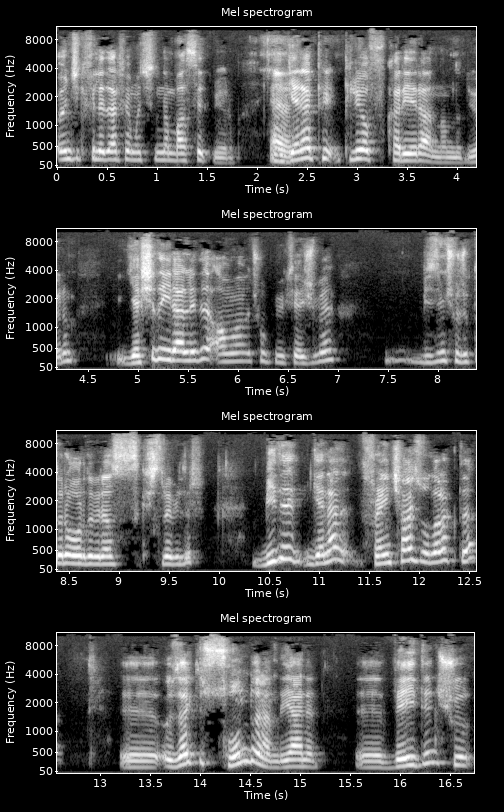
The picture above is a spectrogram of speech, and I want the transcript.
önceki Philadelphia maçından bahsetmiyorum. Yani Evet. genel pl- playoff kariyeri anlamda diyorum. Yaşı da ilerledi ama çok büyük tecrübe. Bizim çocukları orada biraz sıkıştırabilir. Bir de genel franchise olarak da e, özellikle son dönemde yani e, Wade'in şu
